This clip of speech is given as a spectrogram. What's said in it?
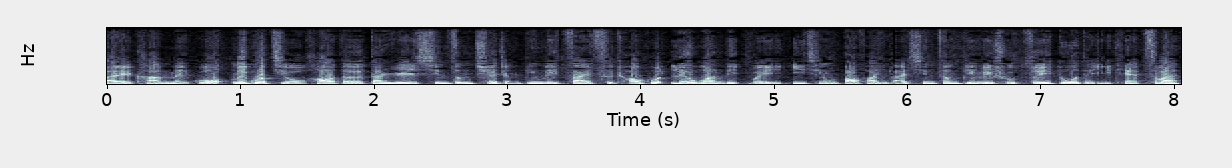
来看美国，美国九号的单日新增确诊病例再次超过六万例，为疫情爆发以来新增病例数最多的一天。此外，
